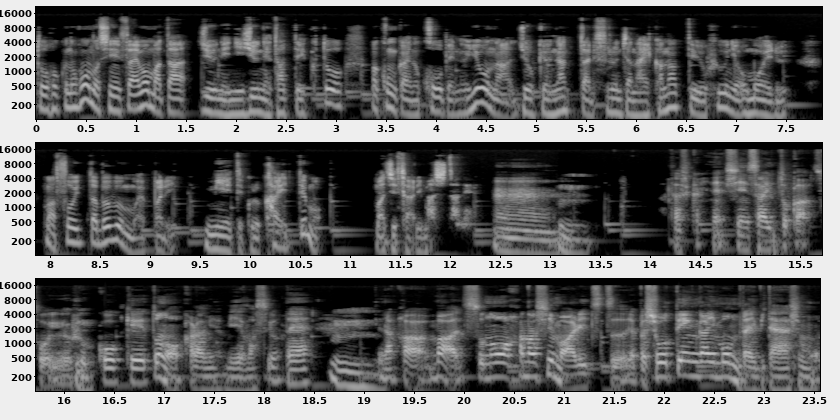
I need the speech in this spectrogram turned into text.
東北の方の震災もまた10年、20年経っていくと、まあ、今回の神戸のような状況になったりするんじゃないかなっていうふうに思える。まあそういった部分もやっぱり見えてくる回でも、まあ実際ありましたね。うんうん。確かにね、震災とかそういう復興系との絡みは見えますよね。うんで。なんか、まあ、その話もありつつ、やっぱ商店街問題みたいな話も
